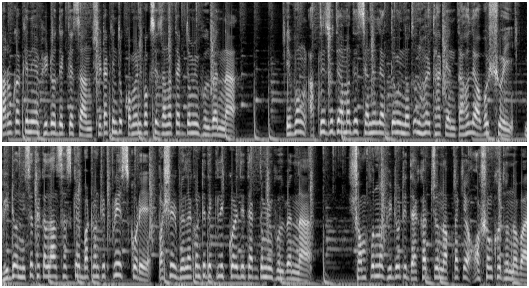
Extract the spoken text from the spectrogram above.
তারকাকে নিয়ে ভিডিও দেখতে চান, সেটা কিন্তু কমেন্ট বক্সে জানাতে একদমই ভুলবেন না। এবং আপনি যদি আমাদের চ্যানেল একদমই নতুন হয়ে থাকেন, তাহলে অবশ্যই ভিডিও নিচে থাকা লাল সাবস্ক্রাইব বাটনটি প্রেস করে পাশের বেল আইকনটিতে ক্লিক করে দিতে একদমই ভুলবেন না। সম্পূর্ণ ভিডিওটি দেখার জন্য আপনাকে অসংখ্য ধন্যবাদ।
